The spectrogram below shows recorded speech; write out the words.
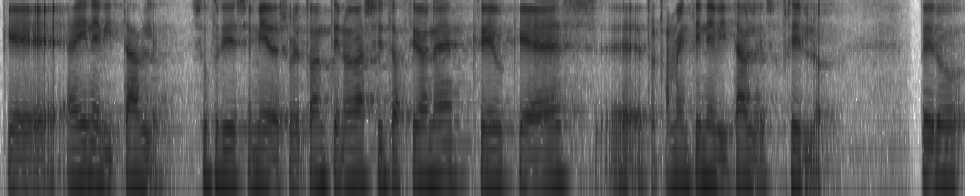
que, es inevitable sufrir ese miedo, sobre todo ante nuevas situaciones, creo que es eh, totalmente inevitable sufrirlo. Pero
